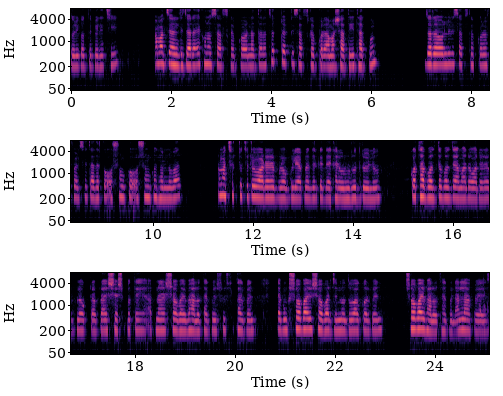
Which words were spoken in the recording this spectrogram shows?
তৈরি করতে পেরেছি। আমার চ্যানেলটি যারা এখনও সাবস্ক্রাইব করে না, তারা ছোট্ট একটি সাবস্ক্রাইব করে আমার সাথেই থাকুন। যারা অলরেডি সাবস্ক্রাইব করে ফেলছে, তাদেরকে অসংখ্য অসংখ্য ধন্যবাদ। আমার ছোট্ট ছোট অর্ডারের ব্লগগুলি আপনাদেরকে দেখার অনুরোধ রইল। কথা বলতে বলতে আমার অর্ডারের ব্লগটা প্রায় শেষ পথে। আপনারা সবাই ভালো থাকবেন, সুস্থ থাকবেন এবং সবাই সবার জন্য দোয়া করবেন। সবাই ভালো থাকবেন। আল্লাহ হাফেজ।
